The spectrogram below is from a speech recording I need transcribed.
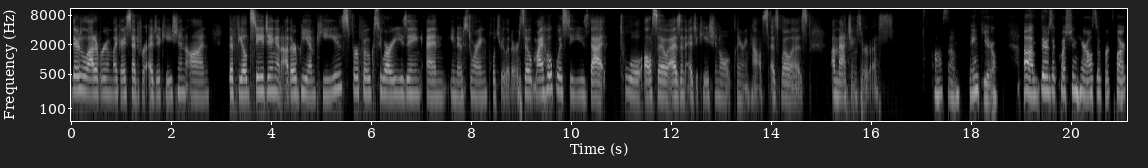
there's a lot of room, like I said, for education on the field staging and other BMPs for folks who are using and you know storing poultry litter. So my hope was to use that tool also as an educational clearinghouse as well as a matching service. Awesome, thank you. Um, there's a question here also for Clark.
